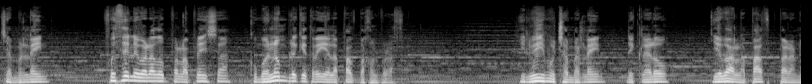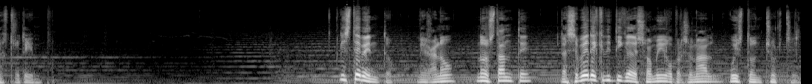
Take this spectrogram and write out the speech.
Chamberlain fue celebrado por la prensa como el hombre que traía la paz bajo el brazo. Y el mismo Chamberlain declaró llevar la paz para nuestro tiempo. Este evento le ganó, no obstante, la severa crítica de su amigo personal Winston Churchill,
